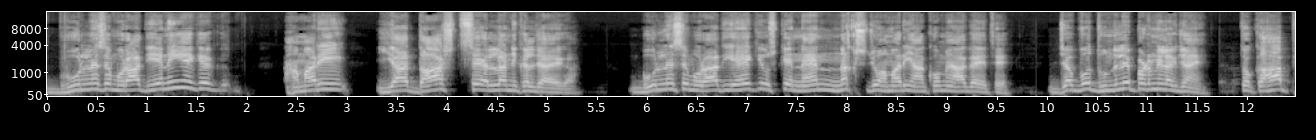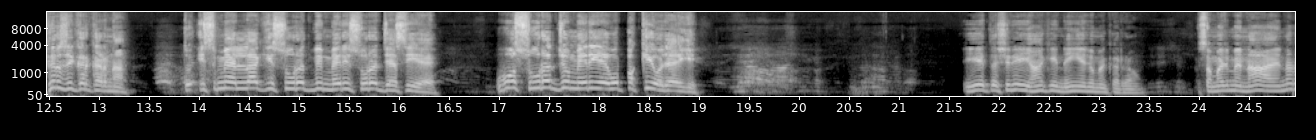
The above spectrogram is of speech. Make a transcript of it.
بھولنے سے مراد یہ نہیں ہے کہ ہماری یادداشت سے اللہ نکل جائے گا۔ بھولنے سے مراد یہ ہے کہ اس کے نین نقش جو ہماری آنکھوں میں آ گئے تھے، جب وہ دھندلے پڑنے لگ جائیں تو کہا پھر ذکر کرنا۔ تو اس میں اللہ کی سورت بھی میری سورت جیسی ہے۔ وہ سورت جو میری ہے، وہ پکی ہو جائے گی۔ یہ تشریح یہاں کی نہیں ہے جو میں کر رہا ہوں۔ سمجھ میں نہ آئے نا،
